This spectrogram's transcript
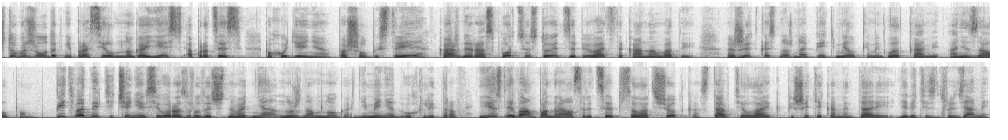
Чтобы желудок не просил много есть, а процесс похудения пошел быстрее, каждый раз порцию стоит запивать стаканом воды. Жидкость нужно пить мелкими глотками, а не залпом. Пить воды в течение всего разгрузочного дня нужно много, не менее 2 литров. Если вам понравился рецепт салат щетка, ставьте лайк, пишите комментарии, делитесь с друзьями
